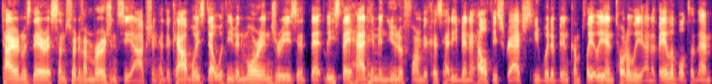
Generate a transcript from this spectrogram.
Tyron was there as some sort of emergency option. Had the Cowboys dealt with even more injuries, at, at, least they had him in uniform because had he been a healthy scratch, he would have been completely and totally unavailable to them.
